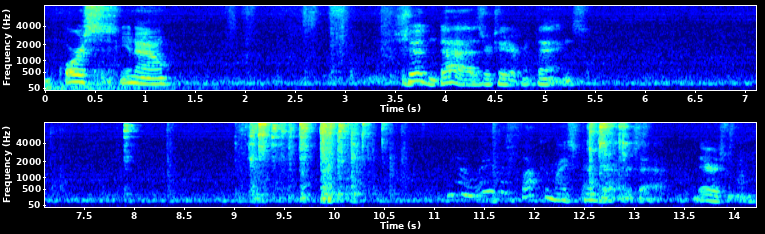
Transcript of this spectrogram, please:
Of course, you know, should and does are two different things. where the fuck my screwdrivers at? There's one.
